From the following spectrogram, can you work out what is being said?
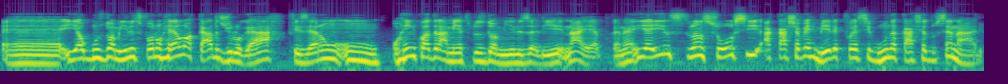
É, e alguns domínios foram realocados de lugar, fizeram um, um, reenquadramento dos domínios ali na época, né? E aí lançou-se a Caixa Vermelha, que foi a segunda caixa do cenário.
